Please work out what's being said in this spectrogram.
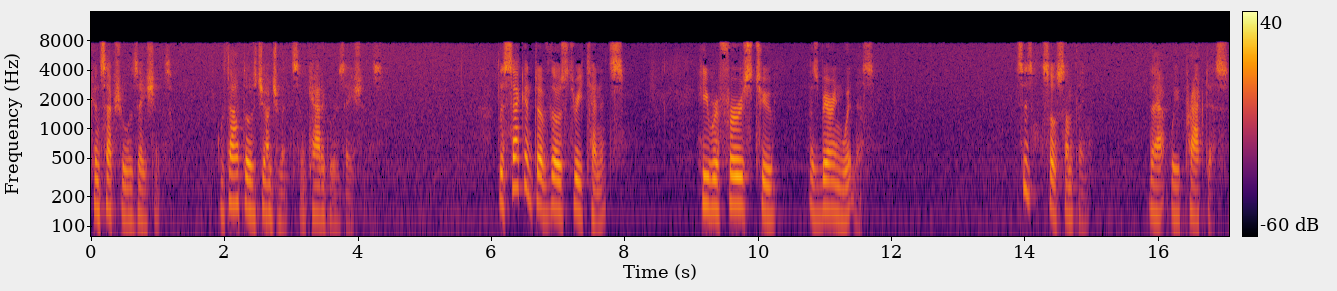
conceptualizations, without those judgments and categorizations. The second of those three tenets he refers to as bearing witness. This is also something that we practice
